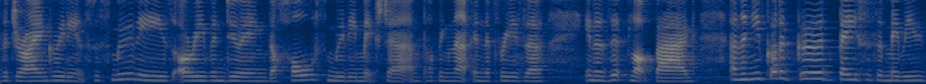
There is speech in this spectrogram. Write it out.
the dry ingredients for smoothies, or even doing the whole smoothie mixture and popping that in the freezer in a Ziploc bag, and then you've got a good basis of maybe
